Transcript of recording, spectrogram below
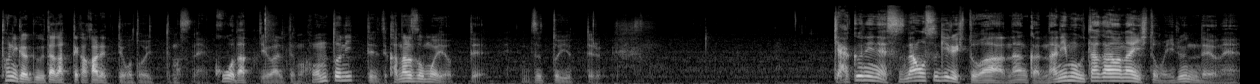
とにかく疑って書かれってことを言ってますね。こうだって言われても本当にって必ず思えよってずっと言ってる。逆にね素直すぎる人はなんか何も疑わない人もいるんだよね。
